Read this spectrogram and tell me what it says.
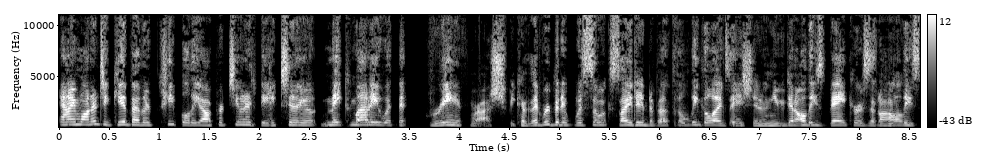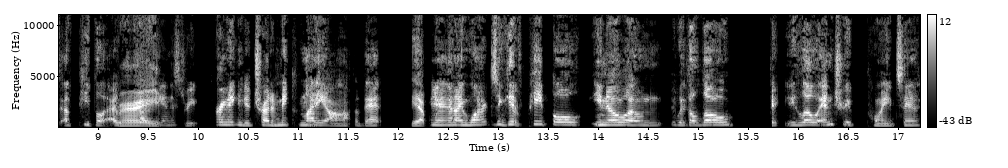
and i wanted to give other people the opportunity to make money with the green rush because everybody was so excited about the legalization and you get all these bankers and all these uh, people outside Right. the industry trying to try to make money off of it Yep. and I wanted to give people, you know, um, with a low, low entry point to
